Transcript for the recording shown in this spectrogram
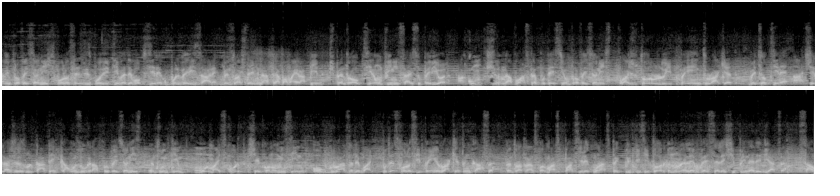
Zugravii profesioniști folosesc dispozitive de vopsire cu pulverizare pentru a-și termina treaba mai rapid și pentru a obține un finisaj superior. Acum și dumneavoastră puteți fi un profesionist. Cu ajutorul lui Paint Rocket veți obține aceleași rezultate ca un zugrav profesionist într-un timp mult mai scurt și economisind o groază de bani. Puteți folosi Paint Rocket în casă pentru a transforma spațiile cu un aspect plictisitor în unele vesele și pline de viață. Sau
